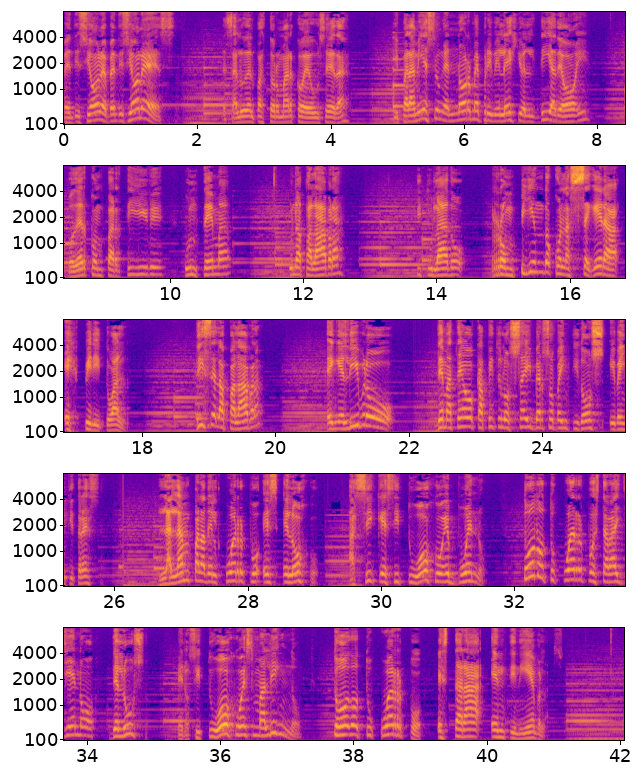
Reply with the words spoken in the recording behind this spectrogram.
Bendiciones, bendiciones. Te saluda el pastor Marco Euceda. Y para mí es un enorme privilegio el día de hoy poder compartir un tema, una palabra titulado Rompiendo con la ceguera espiritual. Dice la palabra en el libro de Mateo capítulo 6 versos 22 y 23. La lámpara del cuerpo es el ojo. Así que si tu ojo es bueno, todo tu cuerpo estará lleno de luz. Pero si tu ojo es maligno, todo tu cuerpo estará en tinieblas.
